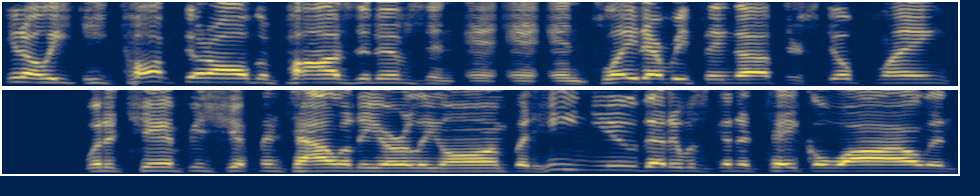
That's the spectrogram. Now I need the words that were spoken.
you know, he, he talked at all the positives and, and, and played everything up. They're still playing with a championship mentality early on, but he knew that it was going to take a while. And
